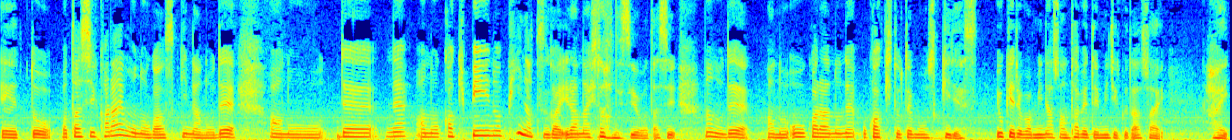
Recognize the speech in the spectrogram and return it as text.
えーと、私辛いものが好きなのであのでねあの柿ピーのピーナッツがいらない人なんですよ私。なのであの大辛のねおかきとても好きです。よければ皆さん食べてみてください。はい。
